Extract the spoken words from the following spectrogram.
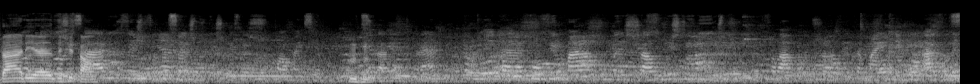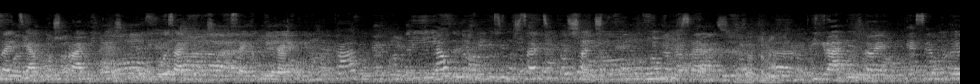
da área digital. as informações, porque as coisas correm sempre uma velocidade muito grande. Uh, confirmar algumas, algumas teorias, porque falávamos ontem também, há conceitos e algumas práticas, depois há aquelas que conseguem aplicar aqui no mercado e algumas dicas interessantes, aqueles sites muito interessantes uh, e grátis, não é? É sempre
